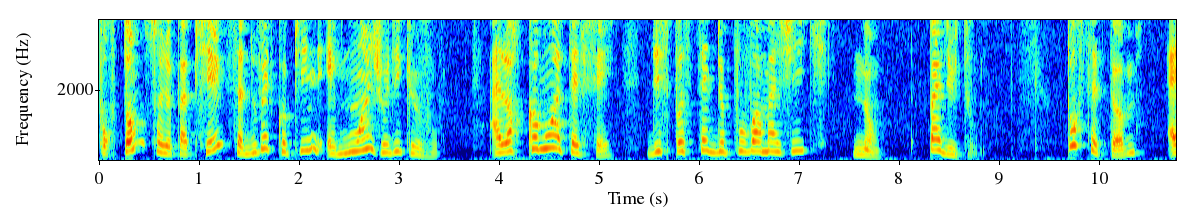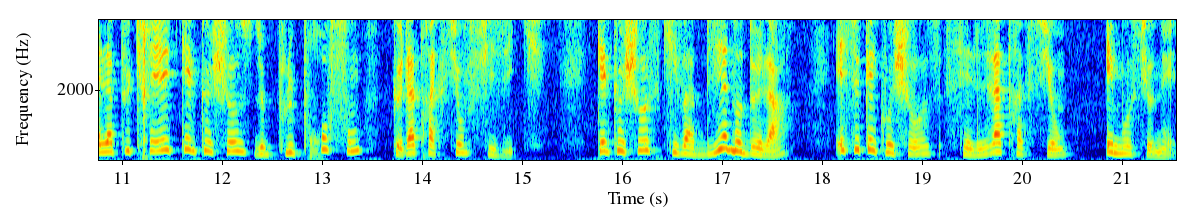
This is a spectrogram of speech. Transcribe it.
Pourtant, sur le papier, sa nouvelle copine est moins jolie que vous. Alors comment a-t-elle fait? Dispose-t-elle de pouvoirs magiques? Non, pas du tout. Pour cet homme, elle a pu créer quelque chose de plus profond que l'attraction physique. Quelque chose qui va bien au-delà, et ce quelque chose, c'est l'attraction émotionnelle.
